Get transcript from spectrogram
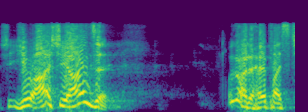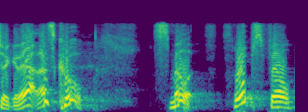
She, you, are, she owns it. We're going to her place to check it out. That's cool. Smell it. Oops, fell.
